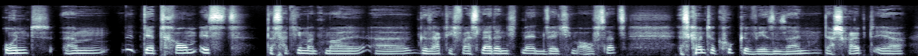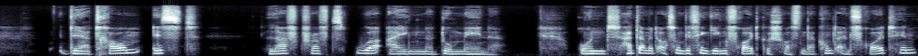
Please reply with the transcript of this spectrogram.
und ähm, der Traum ist das hat jemand mal äh, gesagt, ich weiß leider nicht mehr in welchem Aufsatz. Es könnte Cook gewesen sein. Da schreibt er, der Traum ist Lovecrafts ureigene Domäne. Und hat damit auch so ein bisschen gegen Freud geschossen. Da kommt ein Freud hin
